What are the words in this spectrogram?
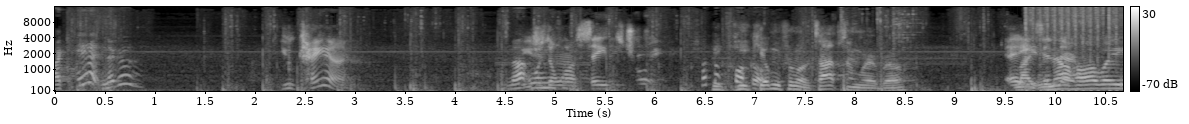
I can't, nigga. You can. Not you when just don't want to save Detroit. Shut the He, he fuck up. killed me from up top somewhere, bro. Hey, like he's in, in, that there. hallway,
